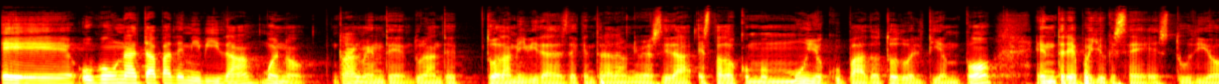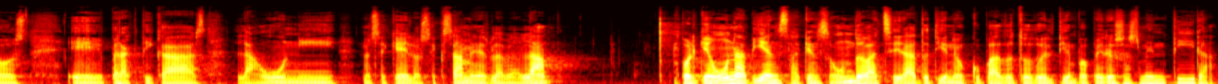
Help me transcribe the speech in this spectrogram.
eh, hubo una etapa de mi vida, bueno, realmente durante toda mi vida desde que entré a la universidad he estado como muy ocupado todo el tiempo, entre, pues yo qué sé, estudios, eh, prácticas, la uni, no sé qué, los exámenes, bla, bla, bla. Porque una piensa que en segundo bachillerato tiene ocupado todo el tiempo, pero eso es mentira.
